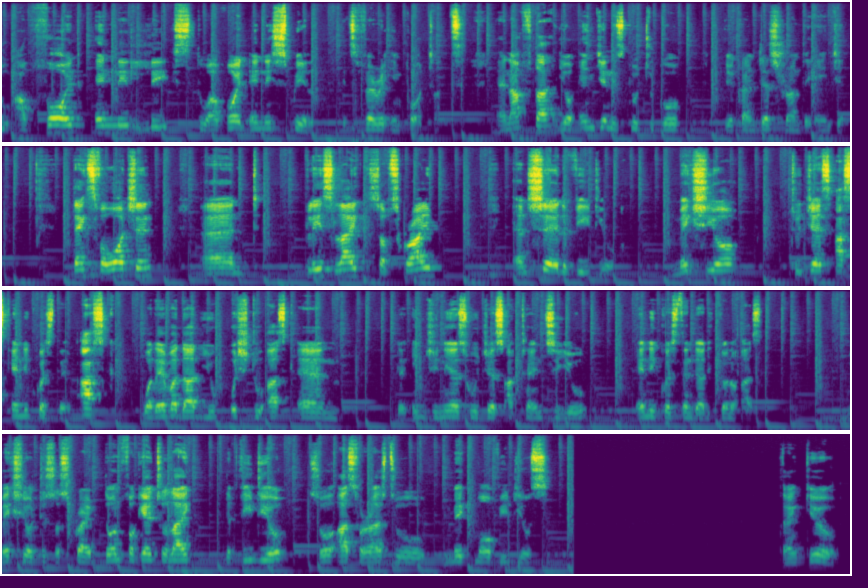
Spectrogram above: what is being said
to avoid any leaks to avoid any spill it's very important. And after your engine is good to go you can just run the engine. Thanks for watching and please like subscribe and share the video. Make sure to just ask any question. Ask whatever that you wish to ask and the engineers will just attend to you any question that you're gonna ask make sure to subscribe. Don't forget to like the video so as for us to make more videos. Thank you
